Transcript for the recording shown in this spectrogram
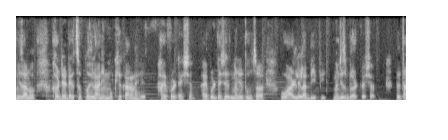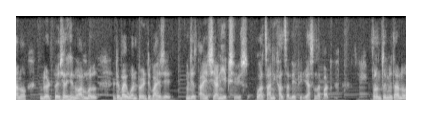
मित्रांनो हार्ट अटॅकचं पहिलं आणि मुख्य कारण आहे हायपरटेन्शन हायपरटेन्शन म्हणजे तुमचं वाढलेला बी पी म्हणजेच ब्लड प्रेशर मित्रांनो ब्लड प्रेशर हे normal eighty by one twenty पाहिजे म्हणजेच ऐंशी आणि एकशे वीस वरचा आणि खालचा बी पी या संदर्भात. परंतु मित्रांनो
